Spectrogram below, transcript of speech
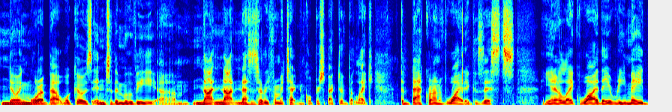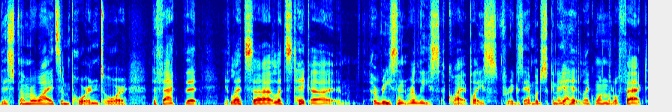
knowing more about what goes into the movie, um, not not necessarily from a technical perspective, but like the background of why it exists. You know, like why they remade this film or why it's important, or the fact that let's uh, let's take a a recent release, A Quiet Place, for example. Just going to Yeah. hit like one little fact.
